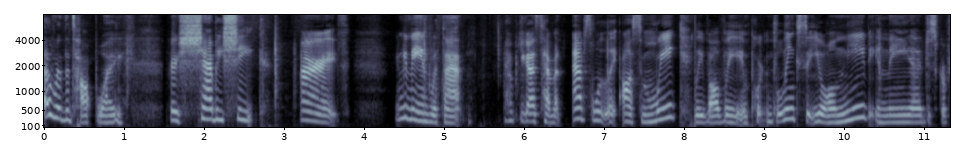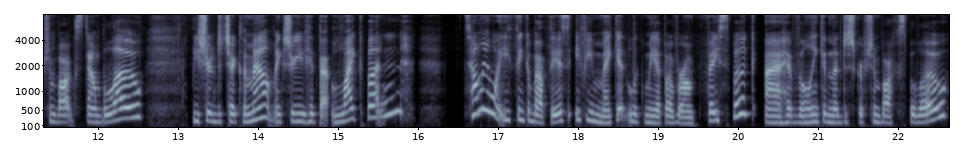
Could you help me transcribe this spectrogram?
over-the-top way. Very shabby chic. All right. I'm going to end with that. I hope you guys have an absolutely awesome week. Leave all the important links that you all need in the uh, description box down below. Be sure to check them out. Make sure you hit that like button. Tell me what you think about this. If you make it, look me up over on Facebook. I have the link in the description box below.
